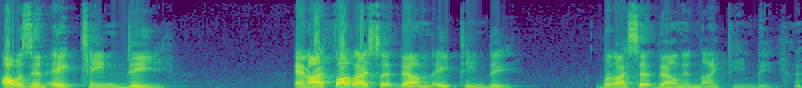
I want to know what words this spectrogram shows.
I was in 18D. And I thought I sat down in 18D, but I sat down in 19D.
